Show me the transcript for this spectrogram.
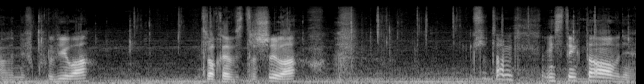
Ale mnie wkurwiła. Trochę wystraszyła. Czy tam instynktownie.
